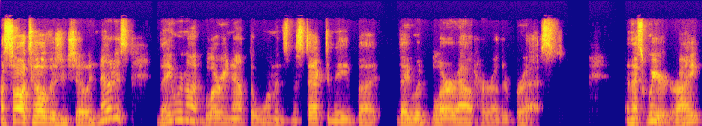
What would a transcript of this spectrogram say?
I saw a television show and noticed they were not blurring out the woman's mastectomy, but they would blur out her other breast. And that's weird, right?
